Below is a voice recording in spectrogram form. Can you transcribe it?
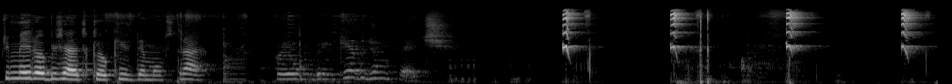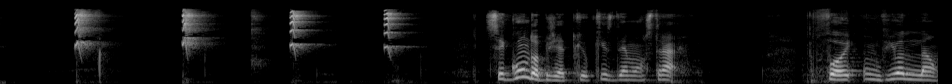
Primeiro objeto que eu quis demonstrar foi um brinquedo de um pet. Segundo objeto que eu quis demonstrar foi um violão.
